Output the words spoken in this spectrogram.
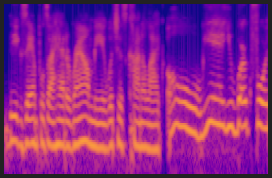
the examples I had around me, which is kind of like, oh, yeah, you work for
